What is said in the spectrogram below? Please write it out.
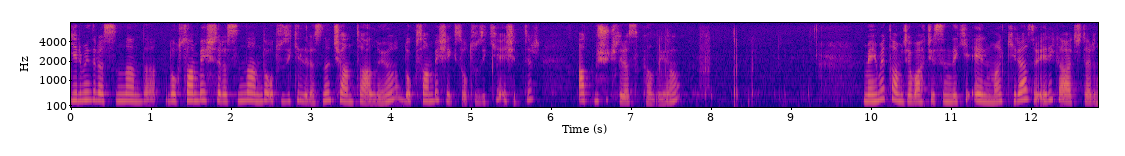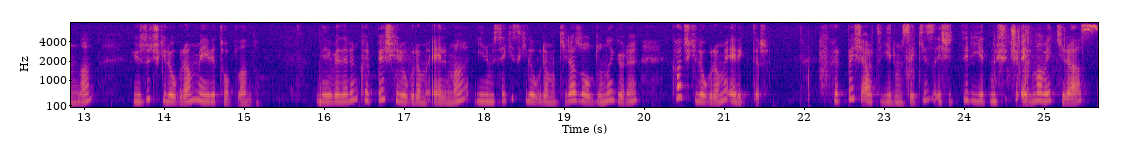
20 lirasından da 95 lirasından da 32 lirasını çanta alıyor. 95 eksi 32 eşittir 63 lirası kalıyor. Mehmet amca bahçesindeki elma, kiraz ve erik ağaçlarından 103 kilogram meyve topladı. Meyvelerin 45 kilogramı elma, 28 kilogramı kiraz olduğuna göre kaç kilogramı eriktir? 45 artı 28 eşittir 73 elma ve kiraz.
